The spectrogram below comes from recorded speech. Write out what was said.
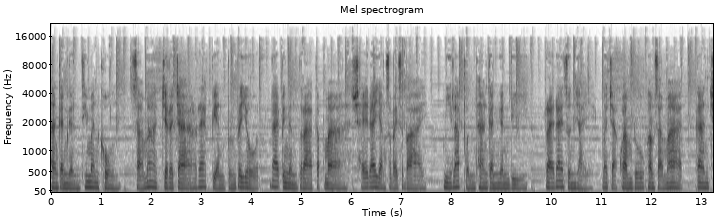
ทางการเงินที่มั่นคง สามารถเจรจาแลกเปลี่ยนผลประโยชน์ ได้เป็นเงินตรากลับมา ใช้ได้อย่างสบายๆ มีลาภผลทางการเงินดี รายได้ส่วนใหญ่มาจากความรู้ความสามารถ การเจ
